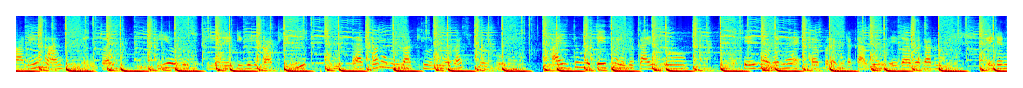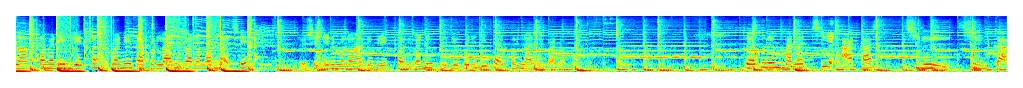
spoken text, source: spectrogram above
বানিয়ে লাঞ্চটা দিয়ে ওকে স্কুলে রেডি করে পাঠিয়ে দিই। তারপর আমি বাকি অন্য কাজ করব। কাজ তো হতেই থাকবে, কাজ তো শেষ হবে না, একটার পর একটা কাজ হতেই যাবে। কারণ এটা নাস্তা বানিয়ে ব্রেকফাস্ট বানিয়ে, তারপর লাঞ্চ বানাবার আছে তো সেই জন্য বললাম আগে ব্রেকফাস্ট বানিয়ে, পুজো করে নিই, তারপর লাঞ্চ বানাবো। তো এখন আমি বানাচ্ছি আটার ছিল ছিলকা,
